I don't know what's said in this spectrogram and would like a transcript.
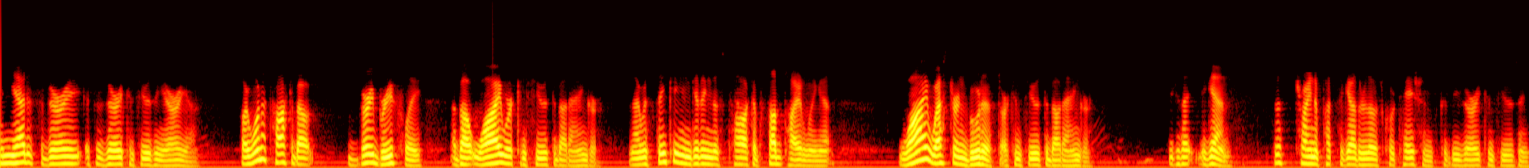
and yet it's a very, it's a very confusing area. So I want to talk about very briefly about why we're confused about anger. And I was thinking in giving this talk of subtitling it, why Western Buddhists are confused about anger. Because, I, again, just trying to put together those quotations could be very confusing.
